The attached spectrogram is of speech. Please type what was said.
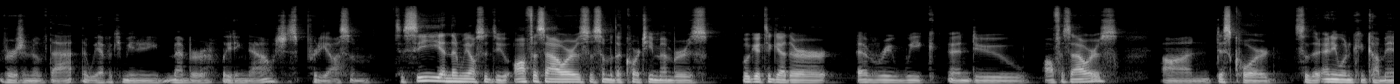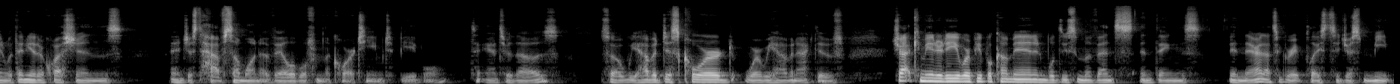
version of that that we have a community member leading now, which is pretty awesome to see. And then we also do office hours. So some of the core team members will get together every week and do office hours on Discord so that anyone can come in with any other questions and just have someone available from the core team to be able to answer those. So we have a Discord where we have an active chat community where people come in and we'll do some events and things in there. That's a great place to just meet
